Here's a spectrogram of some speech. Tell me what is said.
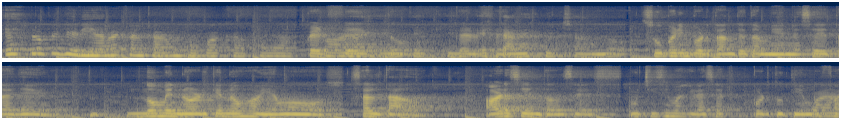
es lo que quería recalcar un poco acá para toda la Perfecto, gente que perfecto. están escuchando. Súper importante también ese detalle no menor que nos habíamos saltado. Ahora sí, entonces, muchísimas gracias por tu tiempo, Cuando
